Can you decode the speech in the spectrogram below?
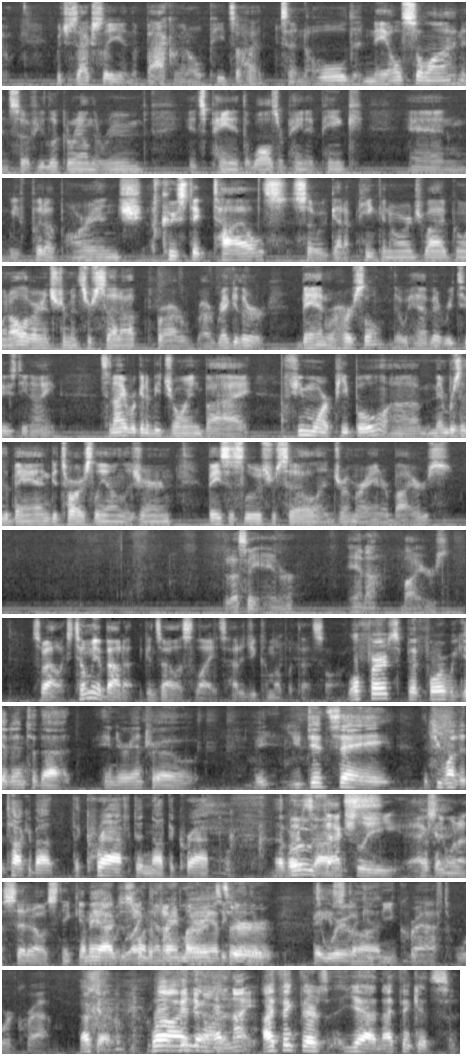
which is actually in the back of an old Pizza Hut. It's an old nail salon, and so if you look around the room, it's painted, the walls are painted pink, and we've put up orange acoustic tiles. So we've got a pink and orange vibe going. All of our instruments are set up for our, our regular band rehearsal that we have every Tuesday night. Tonight we're going to be joined by A few more people, uh, members of the band, guitarist Leon Lejeune, bassist Louis Russell, and drummer Anna Byers. Did I say Anna? Anna Myers. So, Alex, tell me about uh, Gonzales Lights. How did you come up with that song? Well, first, before we get into that, in your intro, you did say that you wanted to talk about the craft and not the crap of our Both songs. actually. Actually, Okay. when I said it, I was thinking. I mean, I would, just like, want to kinda frame my answer together to where based it could be on. craft or crap. Okay. Well, Depending thi- on I- the night. I think there's yeah, and I think it's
